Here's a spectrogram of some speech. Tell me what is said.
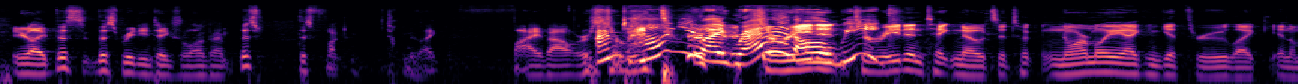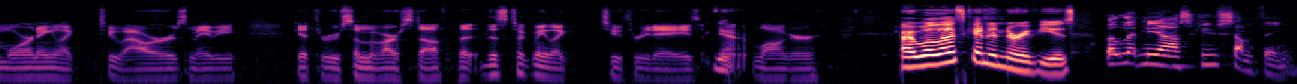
And you're like, "This this reading takes a long time." This this fucking took me like five hours I'm to read. telling you, I read it read all and, week. to read and take notes. It took normally I can get through like in the morning, like two hours maybe, get through some of our stuff. But this took me like two three days, Yeah. longer. All right, well, let's get into reviews. But let me ask you something.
